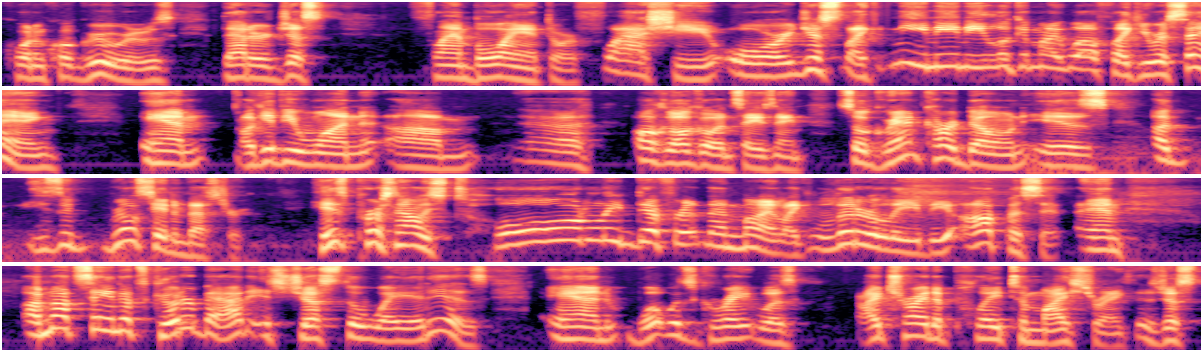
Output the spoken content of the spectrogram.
quote unquote gurus that are just flamboyant or flashy or just like me, me, me, look at my wealth, like you were saying. And I'll give you one. Um, uh, I'll, I'll go and say his name. So Grant Cardone is a he's a real estate investor. His personality is totally different than mine, like literally the opposite. And I'm not saying that's good or bad. It's just the way it is. And what was great was I try to play to my strength. It's just,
